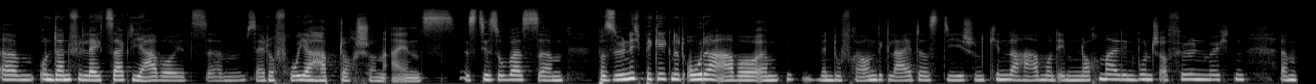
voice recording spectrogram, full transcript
ähm, und dann vielleicht sagt, ja, aber jetzt ähm, sei doch froh, ihr habt doch schon eins. Ist dir sowas ähm, persönlich begegnet oder aber ähm, wenn du Frauen begleitest, die schon Kinder haben und eben nochmal den Wunsch erfüllen möchten, ähm,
